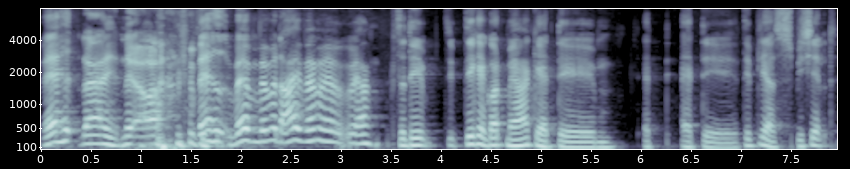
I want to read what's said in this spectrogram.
Hvad hed, nej, nej, hvad, hed, hvad, hvad med dig? Hvad med, ja. Så det, det, det kan jeg godt mærke, at, øh, at, at øh, det bliver specielt.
